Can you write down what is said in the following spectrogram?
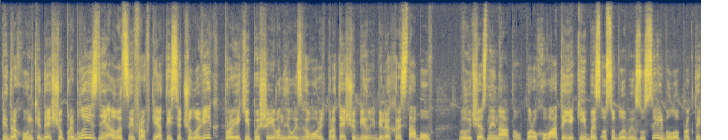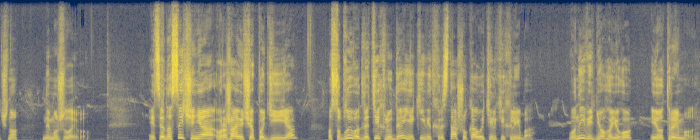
підрахунки дещо приблизні, але цифра в 5 тисяч чоловік, про які пише Євангелист, говорить про те, що біля Христа був величезний натовп, порахувати, який без особливих зусиль було практично неможливо. І це насичення вражаюча подія, особливо для тих людей, які від Христа шукали тільки хліба. Вони від нього його і отримали.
